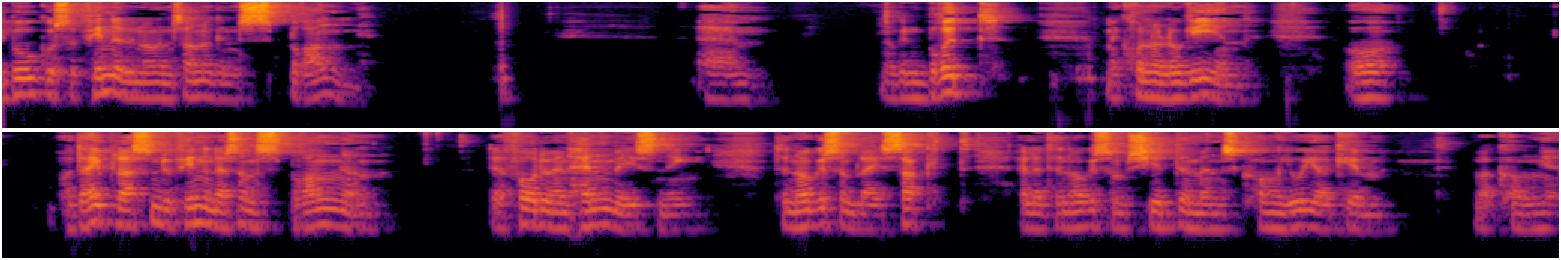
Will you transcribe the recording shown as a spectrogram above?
i boka så finner du noen sånne noen sprang. Um, noen brudd med kronologien. Og, og de plassene du finner disse sprangene, der får du en henvisning til noe som ble sagt, eller til noe som skjedde mens kong Jojakim var konge.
